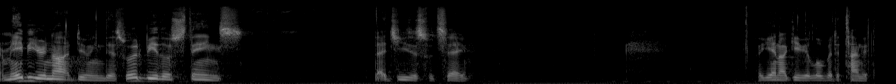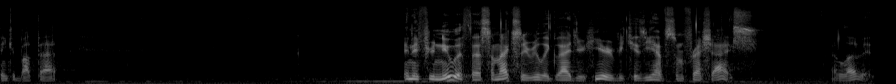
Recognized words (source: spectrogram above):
or maybe you're not doing this. What would be those things that Jesus would say? Again, I'll give you a little bit of time to think about that. And if you're new with us, I'm actually really glad you're here because you have some fresh eyes. I love it.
